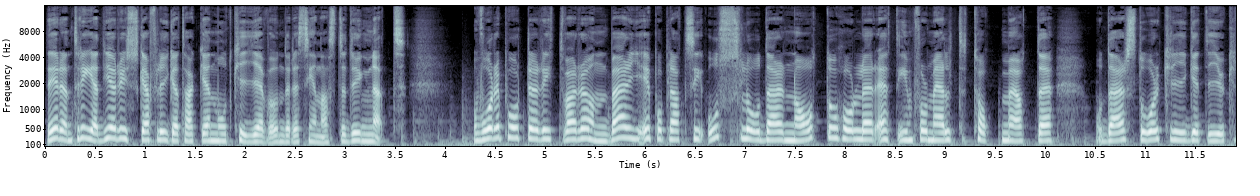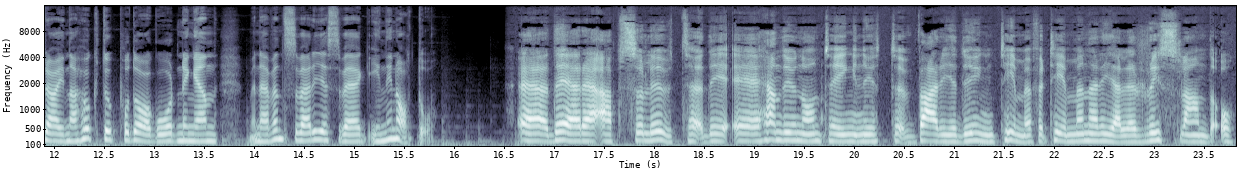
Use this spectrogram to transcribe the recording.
Det är den tredje ryska flygattacken mot Kiev under det senaste dygnet. Och vår reporter Ritva Rönnberg är på plats i Oslo där Nato håller ett informellt toppmöte och där står kriget i Ukraina högt upp på dagordningen men även Sveriges väg in i Nato. Eh, det är det absolut. Det är, händer ju någonting nytt varje dygn, timme för timme när det gäller Ryssland och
